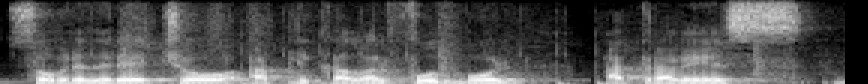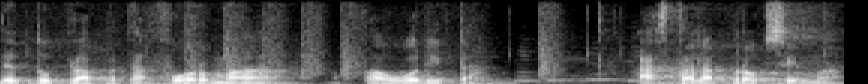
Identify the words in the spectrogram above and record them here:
sobre derecho aplicado al fútbol a través de tu plataforma favorita. Hasta la próxima.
